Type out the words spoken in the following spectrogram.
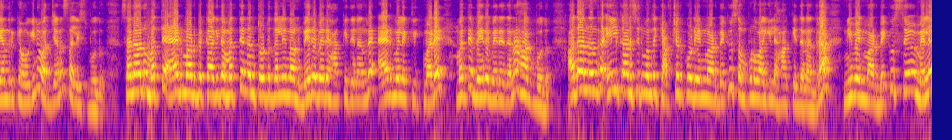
ಕೇಂದ್ರಕ್ಕೆ ಹೋಗಿ ನೀವು ಅರ್ಜಿಯನ್ನು ಸಲ್ಲಿಸಬಹುದು ಸರ್ ನಾನು ಮತ್ತೆ ಆಡ್ ಮಾಡಬೇಕಾಗಿದೆ. ಮತ್ತೆ ನನ್ನ ತೋಟದಲ್ಲಿ ನಾನು ಬೇರೆ ಬೇರೆ ಹಾಕಿದ್ದೀನಿ ಅಂದ್ರೆ ಆಡ್ ಮೇಲೆ ಕ್ಲಿಕ್ ಮಾಡಿ ಮತ್ತೆ ಬೇರೆ ಬೇರೆದನ್ನ ಹಾಕ್ಬಹುದು ಅದಾದ ನಂತರ ಇಲ್ಲಿ ಕಾಣಿಸಿರುವಂತಹ ಕ್ಯಾಪ್ಚರ್ ಕೋಡ್ ಏನ್ ಮಾಡಬೇಕು? ಸಂಪೂರ್ಣವಾಗಿ ಇಲ್ಲಿ ಹಾಕಿದ ನಂತರ ನೀವೇನ್ ಮಾಡಬೇಕು? ಸೇವ್ ಮೇಲೆ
